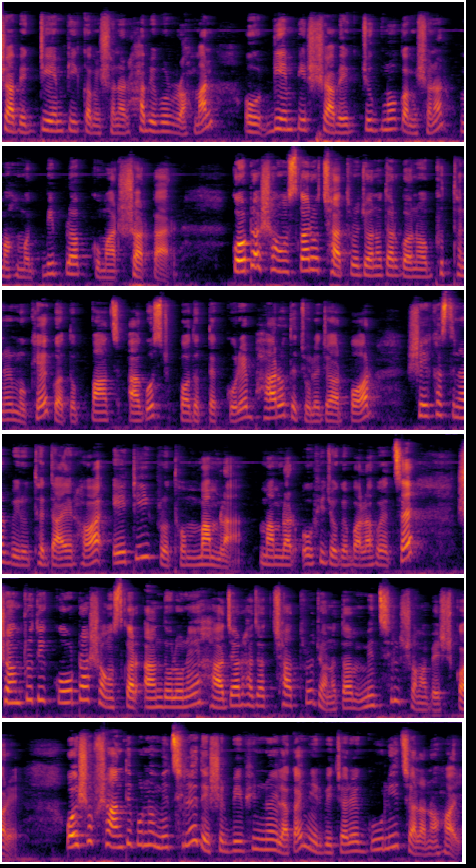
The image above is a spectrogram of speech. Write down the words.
সাবেক ডিএমপি কমিশনার হাবিবুর রহমান ও ডিএমপির সাবেক যুগ্ম কমিশনার মোহাম্মদ বিপ্লব কুমার সরকার। কোটা সংস্কার ও ছাত্র জনতার গণ অভ্যুত্থানের মুখে গত পাঁচ আগস্ট পদত্যাগ করে ভারতে চলে যাওয়ার পর শেখ হাসিনার বিরুদ্ধে দায়ের হওয়া এটিই প্রথম মামলা। মামলার অভিযোগে বলা হয়েছে, সম্প্রতি কোটা সংস্কার আন্দোলনে হাজার হাজার ছাত্র জনতা মিছিল সমাবেশ করে। ওইসব শান্তিপূর্ণ মিছিলে দেশের বিভিন্ন এলাকায় নির্বিচারে গুলি চালানো হয়।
